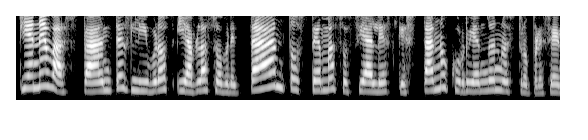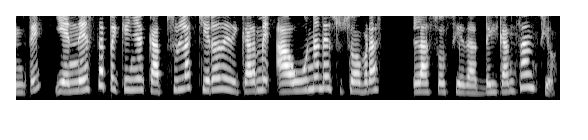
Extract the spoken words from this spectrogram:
Tiene bastantes libros y habla sobre tantos temas sociales que están ocurriendo en nuestro presente, y en esta pequeña cápsula quiero dedicarme a una de sus obras, La Sociedad del Cansancio.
